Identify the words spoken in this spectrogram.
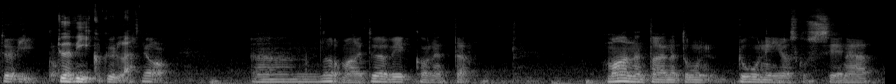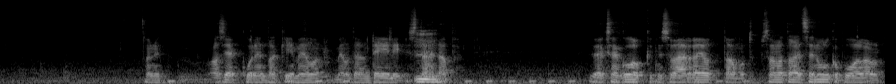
työviikko. Työviikko, kyllä. Joo. Ähm, normaali työviikko on, että maanantaina tuun duuniin joskus siinä, no nyt asiakkuuden takia meillä on, meillä on täällä daily stand-up. 9.30, niin se vähän rajoittaa, mutta sanotaan, että sen ulkopuolella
